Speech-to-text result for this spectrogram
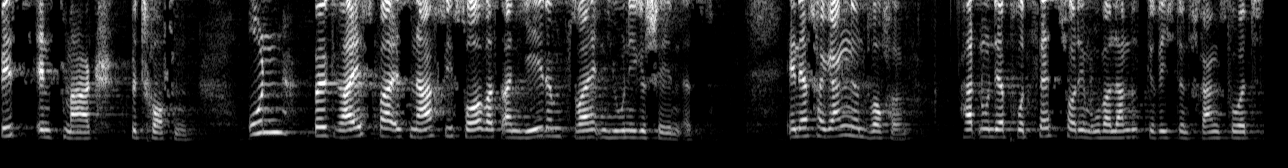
bis ins Mark betroffen. Unbegreifbar ist nach wie vor, was an jedem 2. Juni geschehen ist. In der vergangenen Woche hat nun der Prozess vor dem Oberlandesgericht in Frankfurt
